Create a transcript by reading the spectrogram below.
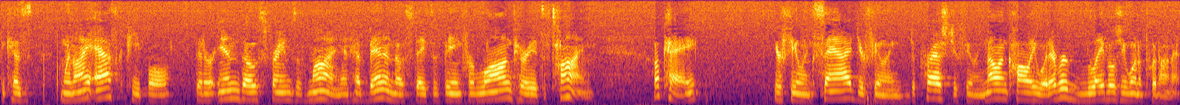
Because when I ask people that are in those frames of mind and have been in those states of being for long periods of time, okay, you're feeling sad, you're feeling depressed, you're feeling melancholy, whatever labels you want to put on it.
